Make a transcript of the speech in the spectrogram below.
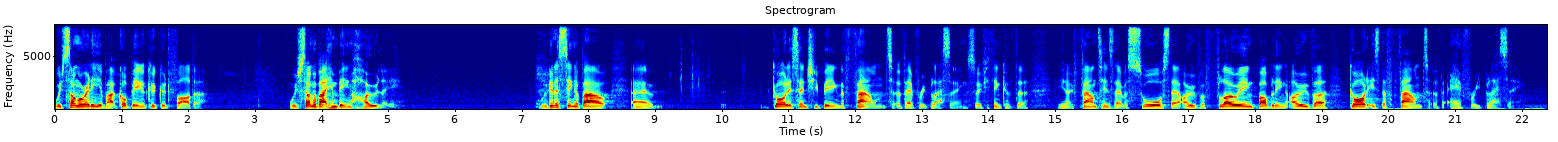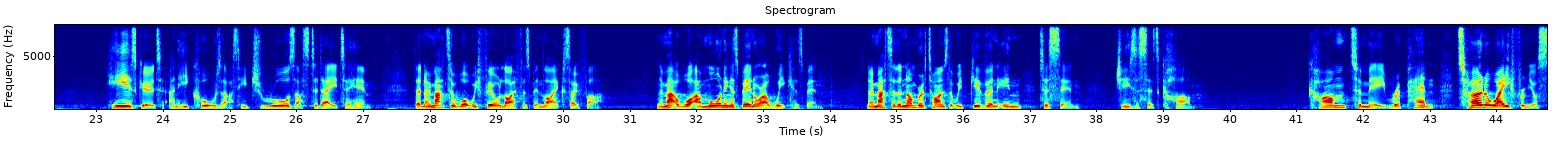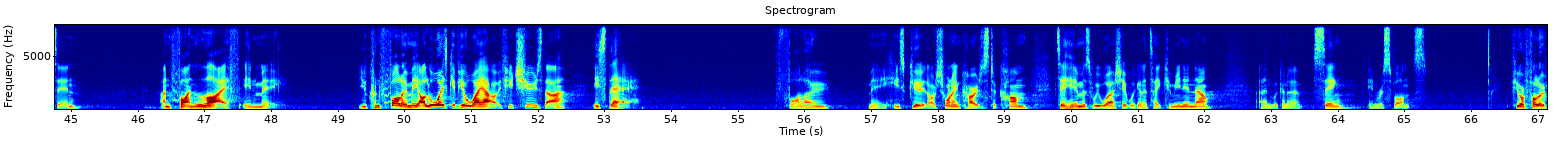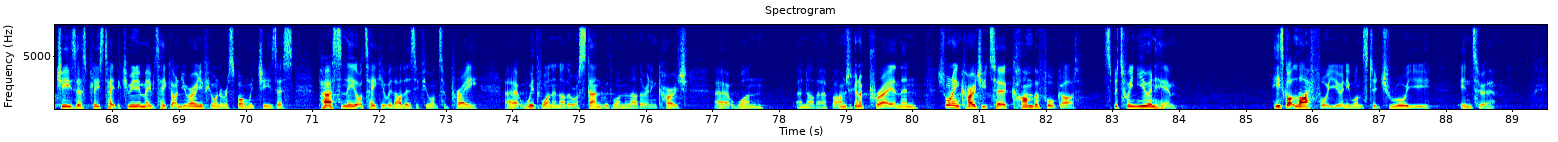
We've sung already about God being a good, good father. We've sung about him being holy. We're going to sing about uh, God essentially being the fount of every blessing. So if you think of the you know, fountains, they have a source, they're overflowing, bubbling over. God is the fount of every blessing. He is good and He calls us, He draws us today to Him. That no matter what we feel life has been like so far, no matter what our morning has been or our week has been, no matter the number of times that we've given in to sin, Jesus says, Come. Come to me, repent, turn away from your sin, and find life in me. You can follow me. I'll always give you a way out. If you choose that, it's there. Follow me. He's good. I just want to encourage us to come to Him as we worship. We're going to take communion now, and we're going to sing in response. If you're a follower of Jesus, please take the communion. Maybe take it on your own if you want to respond with Jesus personally or take it with others if you want to pray uh, with one another or stand with one another and encourage uh, one another. But I'm just going to pray and then just want to encourage you to come before God. It's between you and Him. He's got life for you and He wants to draw you into it.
